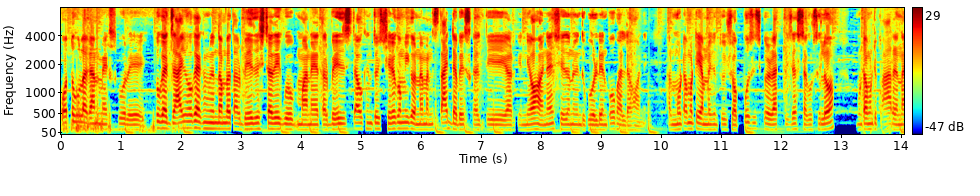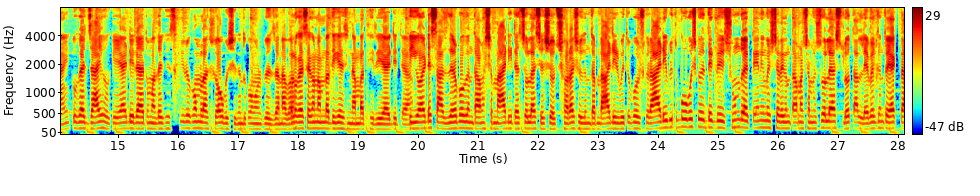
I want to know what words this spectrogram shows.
কতগুলা গান ম্যাক্স করে। তো যাই হোক, এখন কিন্তু আমরা তার বেজেসটা দেখব। মানে তার বেজেসটাও কিন্তু সেরকমই করে না মানে সাইডটা বেস খালতে আর কি নেওয়া হয় না সেজন্য কিন্তু গোল্ডেন প্রোফাইলটা হয়নি আর মোটামুটি আমরা কিন্তু সব পঁচিশ করে রাখতে চেষ্টা করছিল। মোটামুটি পারে নাই। তো guys, যাই হোক এই আইডিটা তোমাদের কীরকম লাগছে অবশ্যই কিন্তু কমেন্ট করে জানাব। ভালো গাইস এখন আমরা দেখেছি নাম্বার থ্রি আইডিটা এই আইডি সার্চ দেওয়ার পর কিন্তু আমার সামনে আইডিটা চলে আসে সরাসরি কিন্তু আমরা আইডির ভিতরে প্রবেশ করি। আইডির ভিতরে প্রবেশ করে দেখতে সুন্দর একটা অ্যানিমেশন কিন্তু আমার সামনে চলে আসলো। তার লেভেল কিন্তু একটা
